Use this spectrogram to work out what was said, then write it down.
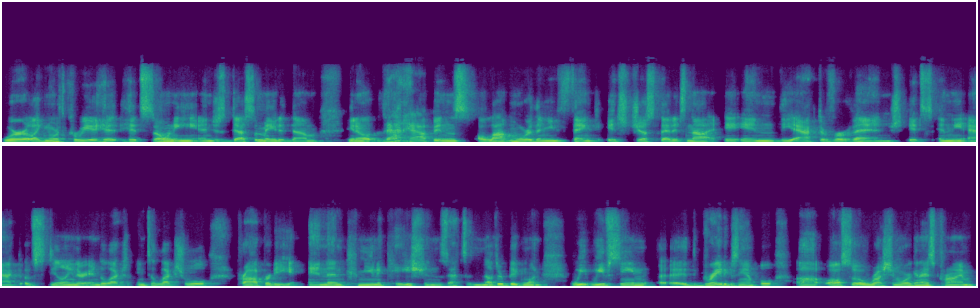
where like North Korea hit hit Sony and just decimated them. You know that happens a lot more than you think. It's just that it's not in the act of revenge; it's in the act of stealing their intellect, intellectual property and then communications. That's another big one. We we've seen a great example. Uh, also, Russian organized crime.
